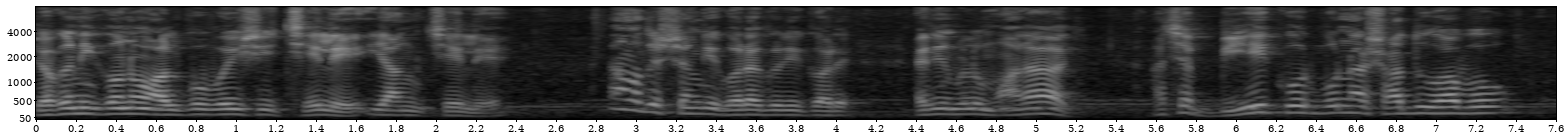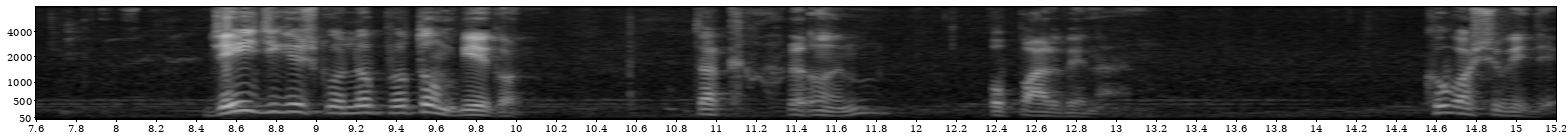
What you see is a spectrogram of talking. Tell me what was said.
যখনই কোনো অল্প বয়সী ছেলে ইয়াং ছেলে আমাদের সঙ্গে ঘোরাঘুরি করে, একদিন বলল, মহারাজ আচ্ছা বিয়ে করব না সাধু হব? যেই জিজ্ঞেস করল, প্রথম বিয়ে কর। তার কারণ ও পারবে না। খুব অসুবিধে।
